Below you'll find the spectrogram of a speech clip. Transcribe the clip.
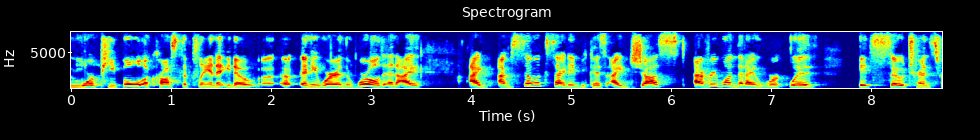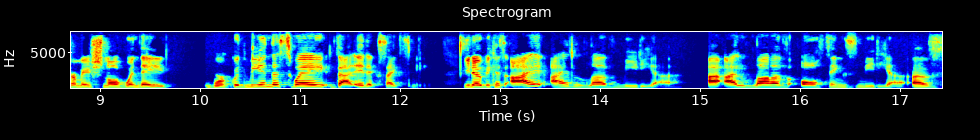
more people across the planet you know uh, uh, anywhere in the world. And I, I i'm so excited because i just everyone that i work with it's so transformational when they work with me in this way that it excites me. You know because i i love media. I, I love all things media of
